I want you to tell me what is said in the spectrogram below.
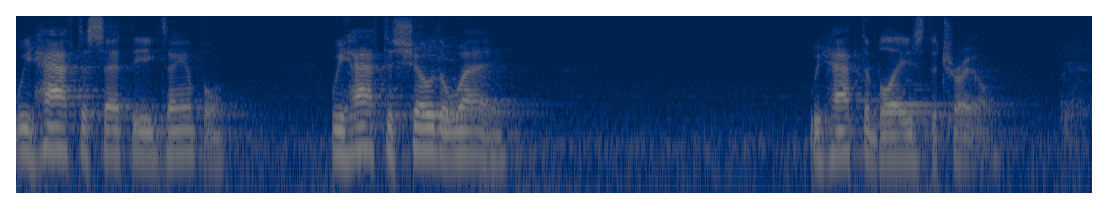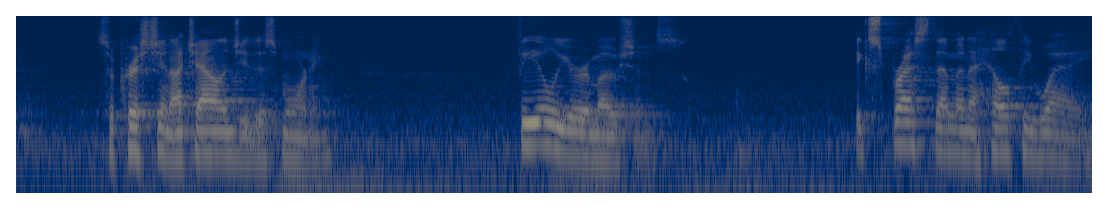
We have to set the example, we have to show the way, we have to blaze the trail. So, Christian, I challenge you this morning feel your emotions, express them in a healthy way.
